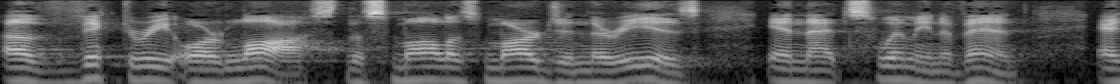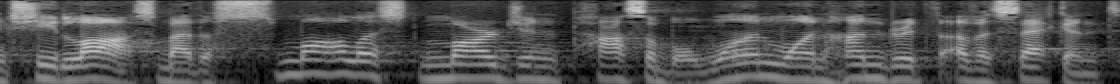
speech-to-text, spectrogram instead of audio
of victory or loss, the smallest margin there is in that swimming event. And she lost by the smallest margin possible, one one hundredth of a second.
